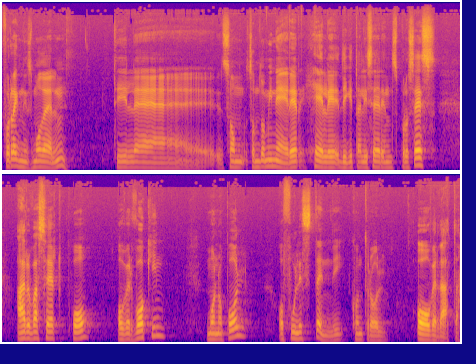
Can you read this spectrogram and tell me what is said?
forregningsmodellen til, eh, som, som, dominerer hele digitaliseringsprosess, er basert på overvåking, monopol og fullstendig kontroll over data.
